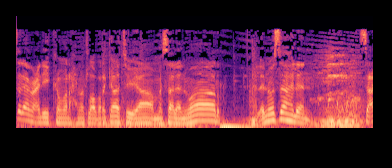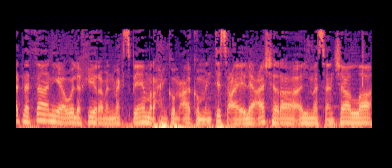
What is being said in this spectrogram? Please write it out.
السلام عليكم ورحمة الله وبركاته. يا مساء الأنوار. أهلا وسهلا. ساعتنا الثانية والأخيرة من Mix PM. راح نكون معاكم من 9 إلى 10 المساء إن شاء الله.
